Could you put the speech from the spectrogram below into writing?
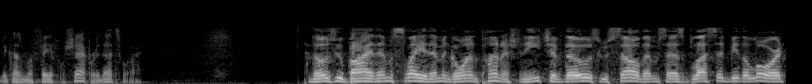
because I'm a faithful shepherd, that's why. Those who buy them slay them and go unpunished, and each of those who sell them says, Blessed be the Lord,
